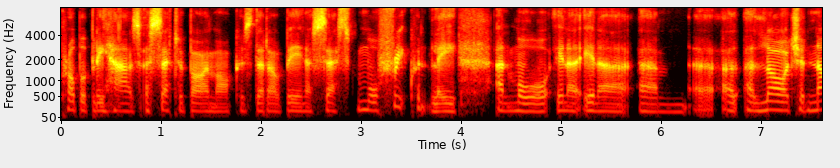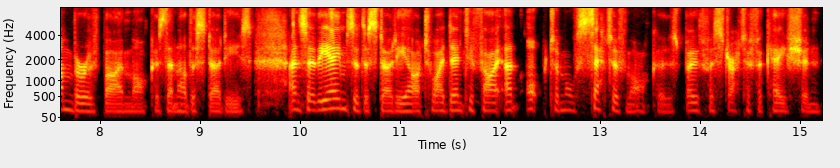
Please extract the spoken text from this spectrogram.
probably has a set of biomarkers that are being assessed more frequently and more in a in a, um, a, a larger number of biomarkers than other studies. And so the aims of the study are to identify an optimal set of markers, both for stratification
